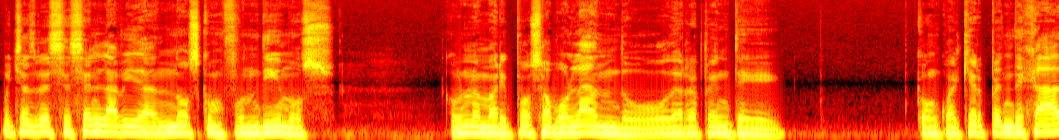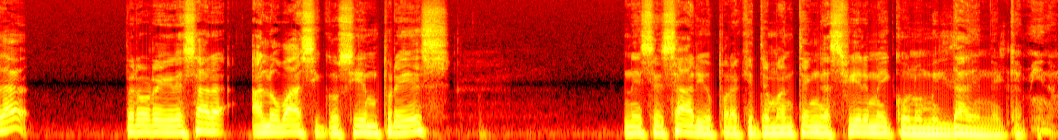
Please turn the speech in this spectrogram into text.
Muchas veces en la vida nos confundimos con una mariposa volando o de repente con cualquier pendejada, pero regresar a lo básico siempre es necesario para que te mantengas firme y con humildad en el camino.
